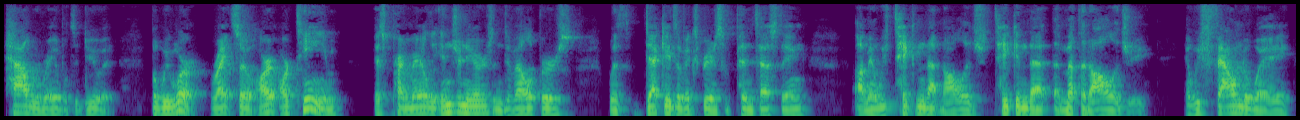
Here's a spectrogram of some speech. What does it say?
how we were able to do it, but we were right. So our our team is primarily engineers and developers with decades of experience of pen testing. Um, and we've taken that knowledge, taken that that methodology, and we found a way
